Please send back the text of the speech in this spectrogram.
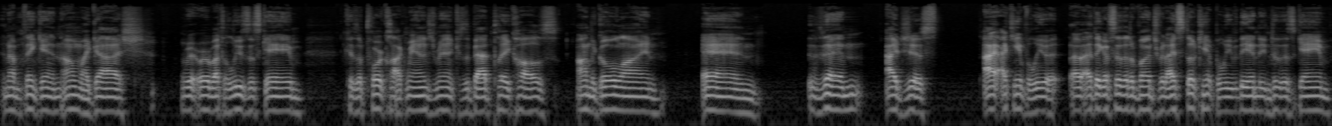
And I'm thinking, oh my gosh, we're, we're about to lose this game because of poor clock management, because of bad play calls on the goal line. And then I just, I, I can't believe it. I, I think I've said that a bunch, but I still can't believe the ending to this game.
